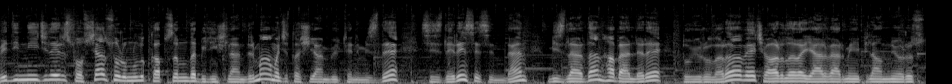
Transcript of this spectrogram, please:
ve dinleyicileri sosyal sorumluluk kapsamında bilinçlendirme amacı taşıyan bültenimizde sizlerin sesinden, bizlerden haberlere, duyurulara ve çağrılara yer vermeyi planlıyoruz.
